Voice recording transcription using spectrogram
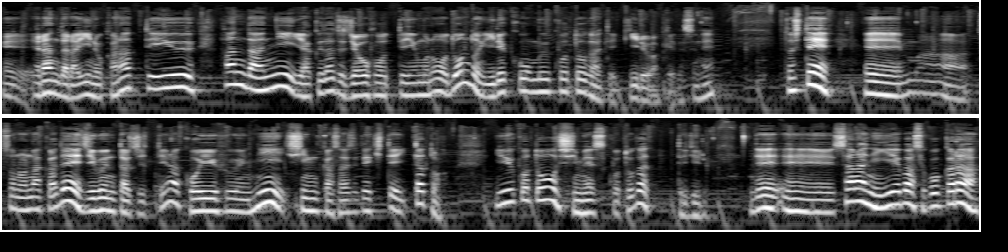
え選んだらいいのかなっていう判断に役立つ情報っていうものをどんどん入れ込むことができるわけですね。そして、えー、まあその中で自分たちっていうのはこういうふうに進化させてきていたということを示すことができる。で、えー、さらに言えばそこから、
